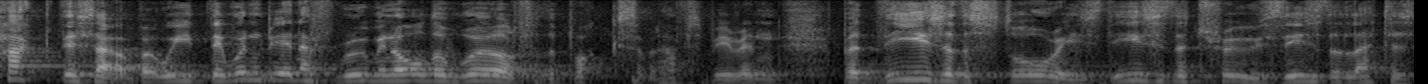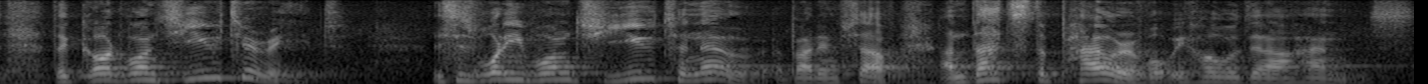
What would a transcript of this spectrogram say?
packed this out, but we, there wouldn't be enough room in all the world for the books that would have to be written. But these are the stories, these are the truths, these are the letters that God wants you to read. This is what He wants you to know about Himself. And that's the power of what we hold in our hands.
